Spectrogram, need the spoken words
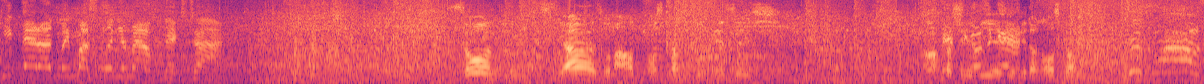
Keep that ugly muscle in your mouth next time. So, ja, so eine Art Bosskampf mäßig. Oh, Dass wir hier, hier wieder rauskommen. Too close.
